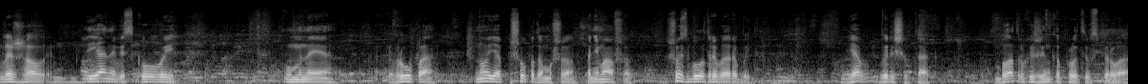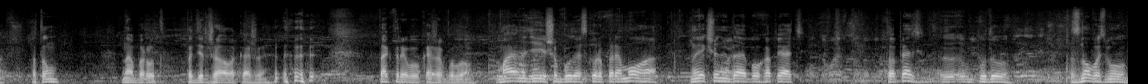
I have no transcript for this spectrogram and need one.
лежали. Я не військовий, у мене група. Ну я пішов, тому що розумів, що щось було треба робити. Я вирішив так. Була трохи жінка проти сперва, потім наоборот підтримала, каже. Так треба, каже, було. Маю надію, що буде скоро перемога. Ну якщо не дай Бог опять, то опять е, буду знову візьму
